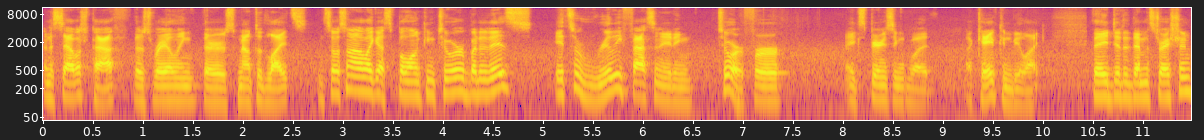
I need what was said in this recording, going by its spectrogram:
an established path. There's railing, there's mounted lights. And so it's not like a spelunking tour, but it is it's a really fascinating tour for experiencing what a cave can be like. They did a demonstration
